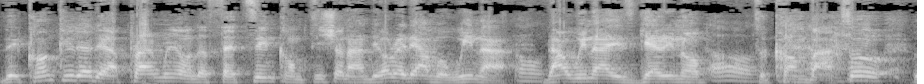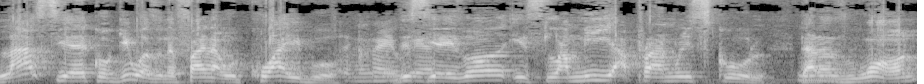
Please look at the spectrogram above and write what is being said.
they concluded their primary on the 13 competition and they already have a winner. Oh. That winner is gearing up Oh. to come back. So last year, Kogi was in the final with Kwaibo. This year is one Islamia Primary School that has won.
